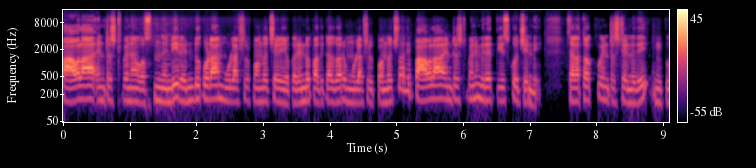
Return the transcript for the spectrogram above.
పావలా ఇంట్రెస్ట్ పైన వస్తుందండి. రెండు కూడా మూడు లక్షలు పొందొచ్చు. ఒక రెండు పథకాల ద్వారా మూడు లక్షలు పొందొచ్చు. అది పావలా ఇంట్రెస్ట్ పైన మీరైతే తీసుకోవచ్చండి చాలా తక్కువ ఇంట్రెస్ట్ అండి ఇది. మీకు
